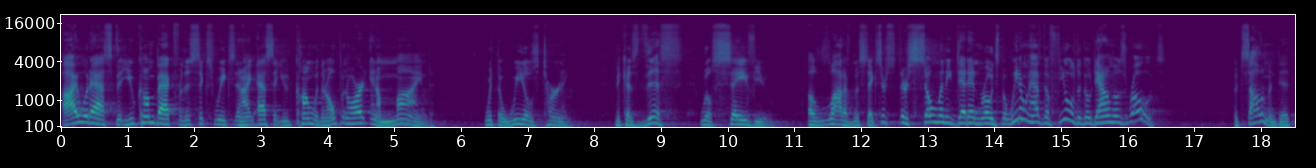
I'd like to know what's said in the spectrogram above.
I would ask that you come back for this six weeks, and I ask that you'd come with an open heart and a mind with the wheels turning, because this will save you a lot of mistakes. There's, there's so many dead end roads, but we don't have the fuel to go down those roads. But Solomon did.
